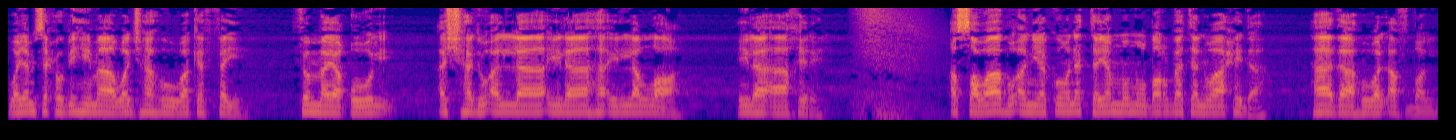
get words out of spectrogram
ويمسح بهما وجهه وكفيه ثم يقول أشهد أن لا إله إلا الله. إلى آخره. الصواب أن يكون التيمم ضربة واحدة. هذا هو الأفضل.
